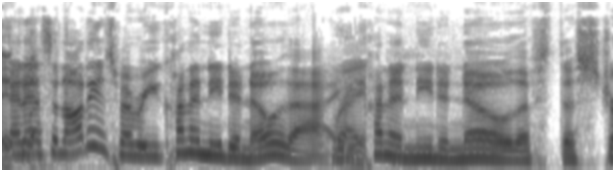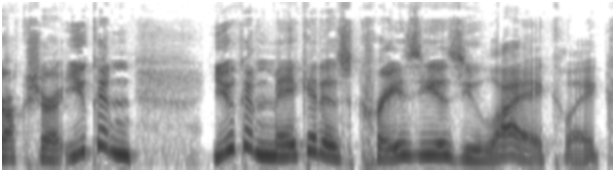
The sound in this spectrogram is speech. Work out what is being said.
It, and as an audience member, you kind of need to know that. Right. You kind of need to know the the structure. You can you can make it as crazy as you like. Like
